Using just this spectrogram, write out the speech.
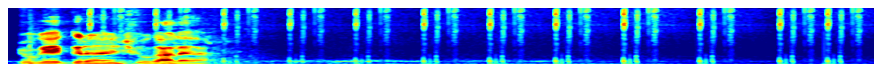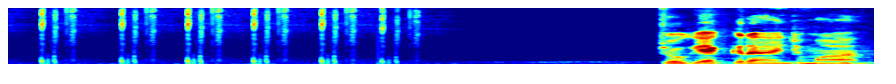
O jogo é grande, viu, galera? Jogo é grande, mano.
